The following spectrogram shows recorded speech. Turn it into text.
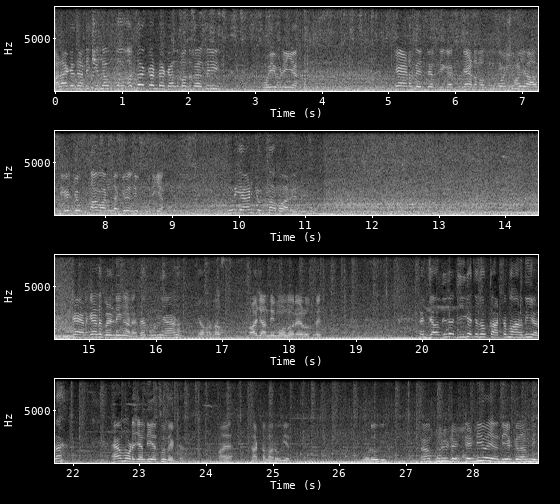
ਹਾਲਾਂਕਿ ਸਾਡੀ ਕਿੰਨਾ ਅੱਧਾ ਘੰਟਾ ਗੱਲਬਾਤ ਵੈਸੇ ਹੀ ਹੋਈ ਹੋਣੀ ਆ। ਘੈਂਟ ਨੇਚਰ ਸੀਗਾ ਘੈਂਟ ਬੰਦੇ ਕੁਛ ਮਜ਼ਾਕ ਸੀਗਾ ਜੁਗਤਾ ਮਾਰਨ ਲੱਗੇ ਸੀ ਪੂਰੀਆਂ। ਪੂਰੀਆਂ ਜੁਗਤਾ ਮਾਰ ਰਹੇ ਸੀ। ਘੈਂਟ ਘੈਂਟ ਬਿਲਡਿੰਗਾਂ ਨੇ ਤੇ ਪੂਰੀ ਐਨ। ਜ਼ਬਰਦਸਤ। ਆ ਜਾਂਦੀ ਮੋਨੋਰੇਲ ਉੱਤੇ। ਇਹ ਜਲਦੀ ਤਾਂ ਠੀਕ ਹੈ ਜਦੋਂ ਕੱਟ ਮਾਰਦੀ ਆ ਨਾ ਐ ਮੁੜ ਜਾਂਦੀ ਇੱਥੋਂ ਦੇਖ। ਆ ਕੱਟ ਮਾਰੂਗੀ ਇੱਥੋਂ। ਮੁੜੂਗੀ। ਆ ਪੂਰੀ ਟੇਢੀ ਹੋ ਜਾਂਦੀ ਇੱਕਦਮ ਹੀ।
